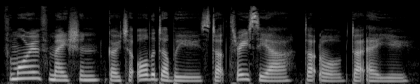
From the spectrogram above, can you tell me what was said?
For more information, go to allthews.3cr.org.au.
